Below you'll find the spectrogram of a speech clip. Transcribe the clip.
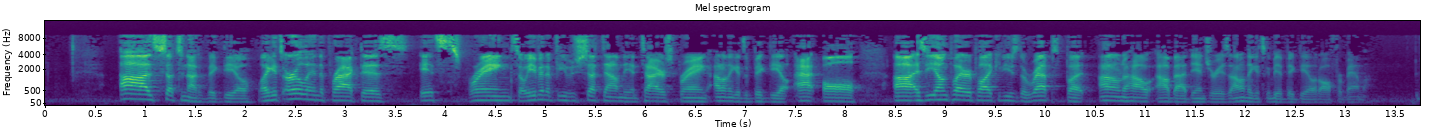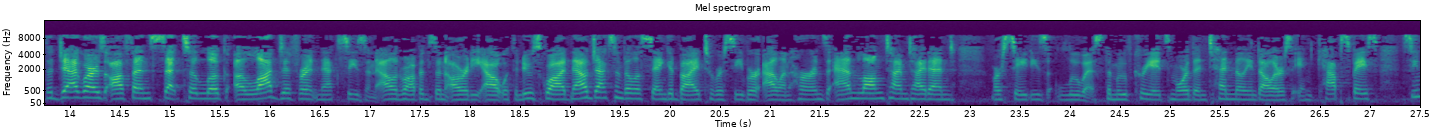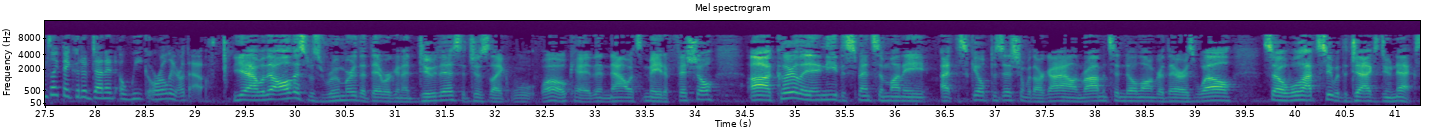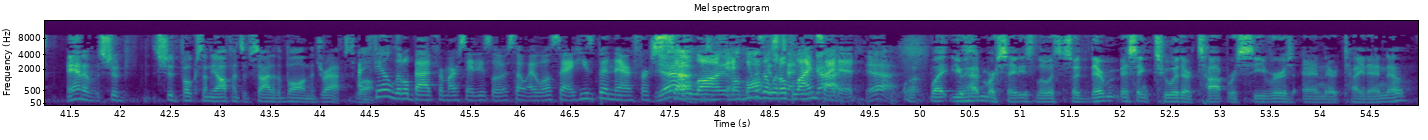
Ah, it's such a not a big deal. Like it's early in the practice. It's spring, so even if he was shut down the entire spring, I don't think it's a big deal at all. Uh, as a young player, he probably could use the reps, but I don't know how, how bad the injury is. I don't think it's gonna be a big deal at all for Bama. The Jaguars offense set to look a lot different next season. Allen Robinson already out with the new squad. Now Jacksonville is saying goodbye to receiver Allen Hurns and longtime tight end Marcedes Lewis. The move creates more than $10 million in cap space. Seems like they could have done it a week earlier though. Yeah, well, all this was rumor that they were going to do this. It's just like, whoa, okay, then now it's made official. Uh, clearly they need to spend some money at the skill position with our guy Allen Robinson no longer there as well. So we'll have to see what the Jags do next. And it should, should focus on the offensive side of the ball in the draft as well. I feel a little bad for Marcedes Lewis though, I will say. He's been there for yeah, so long and he was a little tenured guy. blindsided. Yeah. But you had Marcedes Lewis, so they're missing two of their top receivers and their tight end now.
